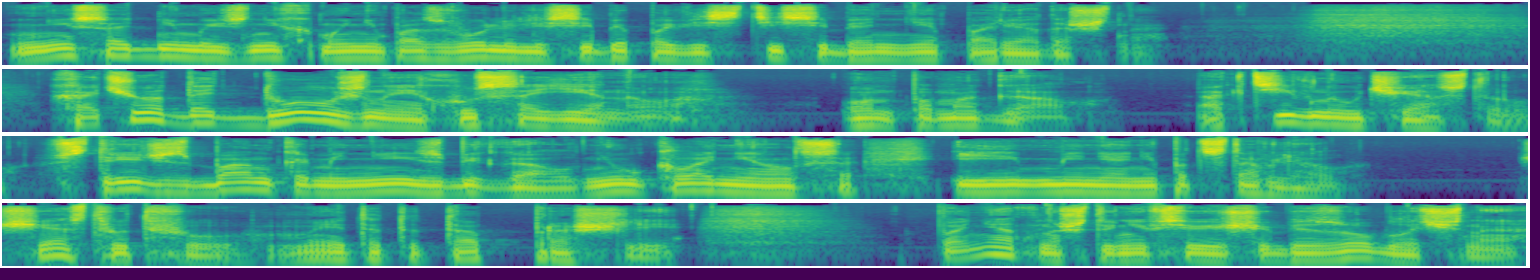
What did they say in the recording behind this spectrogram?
Ни с одним из них мы не позволили себе повести себя непорядочно. Хочу отдать должное Хусаенову. Он помогал, активно участвовал, встреч с банками не избегал, не уклонялся и меня не подставлял. Счастье тьфу, мы этот этап прошли. Понятно, что не все еще безоблачно,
